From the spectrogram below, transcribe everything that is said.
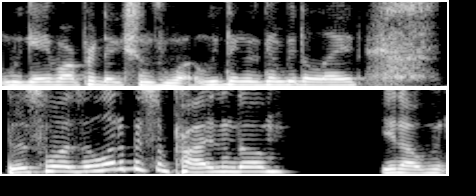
We gave our predictions, what we think is gonna be delayed. This was a little bit surprising though. You know,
